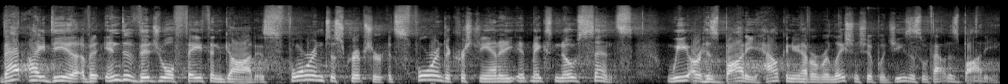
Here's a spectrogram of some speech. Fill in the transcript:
That idea of an individual faith in God is foreign to Scripture. It's foreign to Christianity. It makes no sense. We are his body. How can you have a relationship with Jesus without his body?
